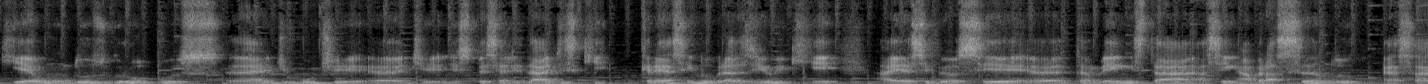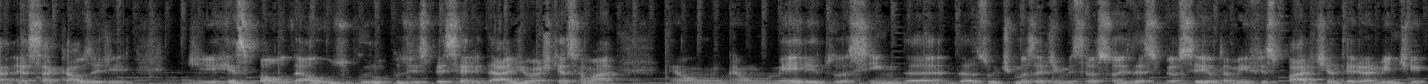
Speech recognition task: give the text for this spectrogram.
que é um dos grupos é, de multi é, de, de, especialidades que crescem no Brasil e que a SBOC é, também está assim abraçando essa essa causa de, de respaldar os grupos de especialidade. Eu acho que essa é uma é um, é um mérito assim da, das últimas administrações da SBOC. Eu também fiz parte anteriormente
